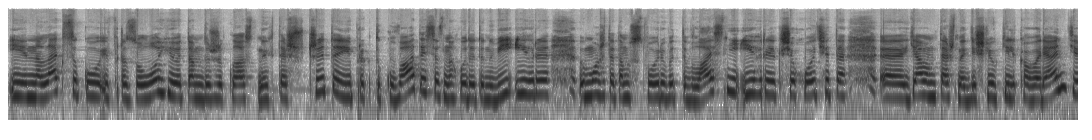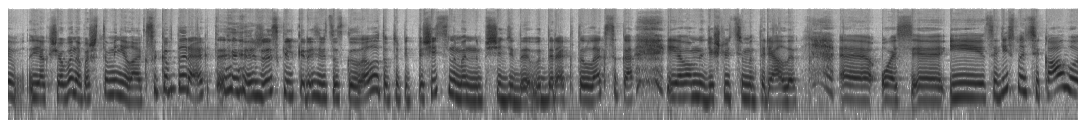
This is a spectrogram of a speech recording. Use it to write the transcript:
і на лексику, і фразологію там дуже класно їх теж вчити і практикуватися, знаходити нові ігри. Ви можете там створювати власні ігри, якщо хочете. Е, Я вам теж надішлю кілька варіантів, якщо ви напишете мені лексика в директ. Вже скільки разів це сказала. Тобто підпишіться на мене, напишіть в директ лексика, і я вам надішлю ці матеріали. Е, Ось е, і це дійсно цікаво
